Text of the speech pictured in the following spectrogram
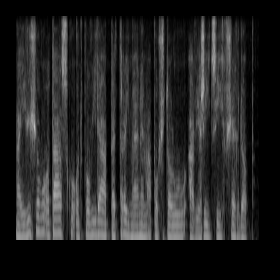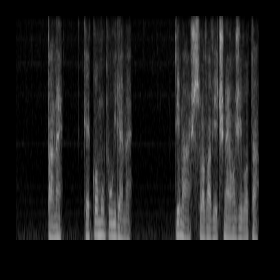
Na Ježíšovu otázku odpovídá Petr jménem apoštolů a věřících všech dob. Pane, ke komu půjdeme? Ty máš slova věčného života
